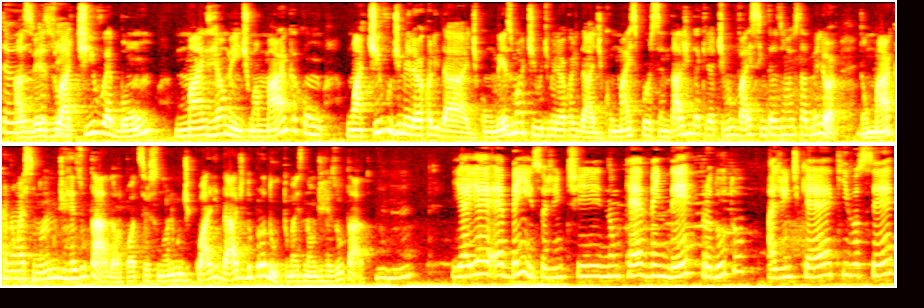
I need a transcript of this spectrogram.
tanto. Às vezes o ativo é bom, mas realmente uma marca com um ativo de melhor qualidade, com o mesmo ativo de melhor qualidade, com mais porcentagem daquele ativo, vai sim trazer um resultado melhor. Então, marca não é sinônimo de resultado, ela pode ser sinônimo de qualidade do produto, mas não de resultado. Uhum. E aí é, é bem isso, a gente não quer vender produto, a gente quer que você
